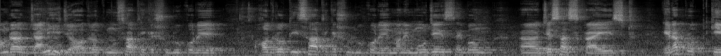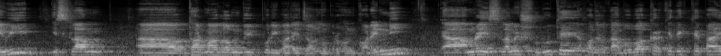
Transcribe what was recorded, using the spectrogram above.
আমরা জানি যে হজরত মুসা থেকে শুরু করে হজরত ইসা থেকে শুরু করে মানে মোজেস এবং জেসাস ক্রাইস্ট, এরা কেউই ইসলাম ধর্মাবলম্বী পরিবারে জন্মগ্রহণ করেননি। আমরা ইসলামের শুরুতে হজরত আবু বক্করকে দেখতে পাই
